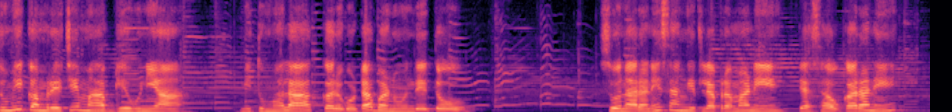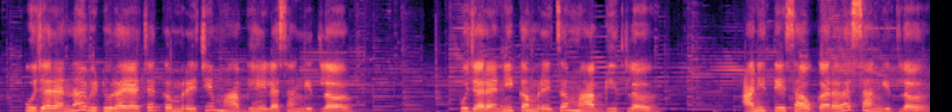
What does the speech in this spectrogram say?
तुम्ही कमरेचे माप घेऊन या. मी तुम्हाला करगोटा बनवून देतो. सोनाराने सांगितल्याप्रमाणे त्या सावकाराने पुजाऱ्यांना विठुरायाच्या कमरेचे माप घ्यायला सांगितलं. पुजाऱ्यांनी कमरेचं माप घेतलं आणि ते सावकाराला सांगितलं.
